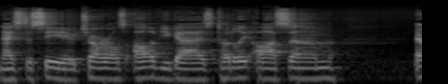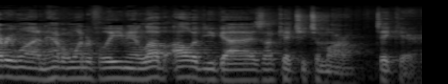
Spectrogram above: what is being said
Nice to see you. Charles, all of you guys, totally awesome. Everyone, have a wonderful evening. I love all of you guys. I'll catch you tomorrow. Take care.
